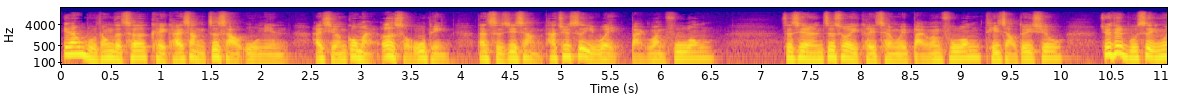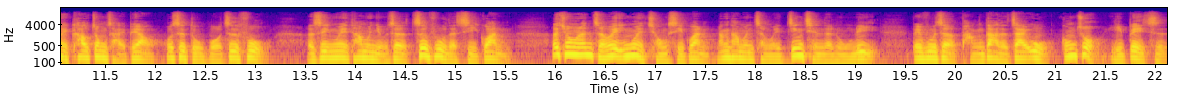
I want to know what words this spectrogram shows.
一辆普通的车可以开上至少五年，还喜欢购买二手物品，但实际上他却是一位百万富翁。这些人之所以可以成为百万富翁、提早退休，绝对不是因为靠中彩票或是赌博致富，而是因为他们有着致富的习惯。而穷人则会因为穷习惯，让他们成为金钱的奴隶。背负着庞大的债务，工作一辈子。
